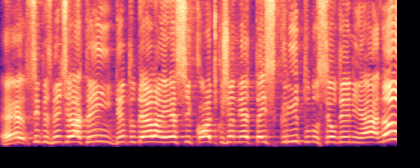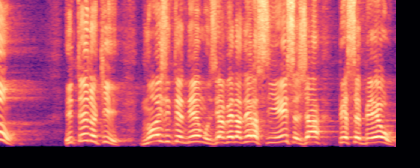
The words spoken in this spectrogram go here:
É, simplesmente ela tem dentro dela esse código genético, está escrito no seu DNA. Não! Entenda aqui, nós entendemos e a verdadeira ciência já percebeu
